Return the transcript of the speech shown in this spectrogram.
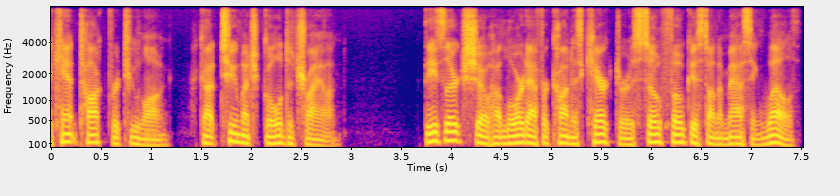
I can't talk for too long, got too much gold to try on. These lyrics show how Lord Afrixana's character is so focused on amassing wealth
